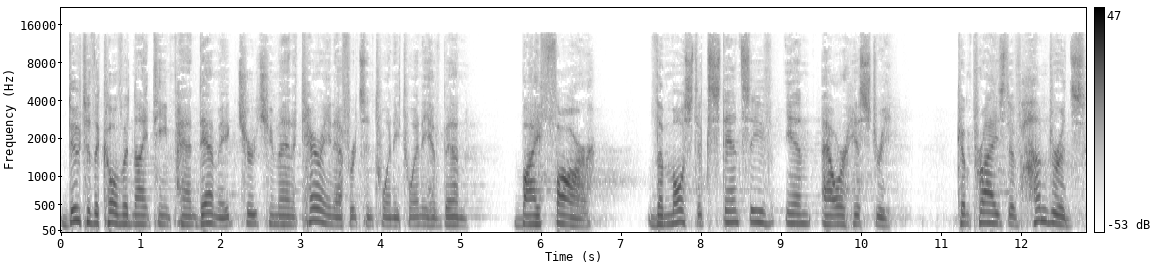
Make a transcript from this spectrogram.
Due to the COVID-19 pandemic, church humanitarian efforts in 2020 have been by far the most extensive in our history, comprised of hundreds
